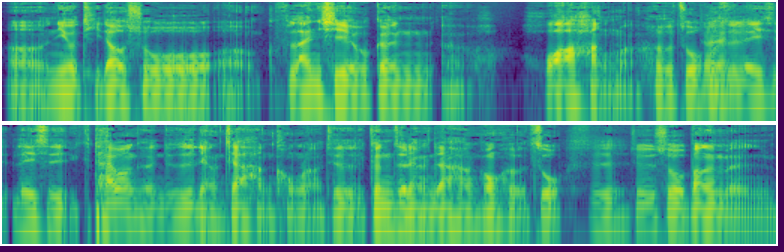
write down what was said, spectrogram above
呃，你有提到说呃，蓝协有跟呃华航嘛合作，或者类似类似台湾可能就是两家航空啦，就是跟这两家航空合作，是就是说帮你们。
